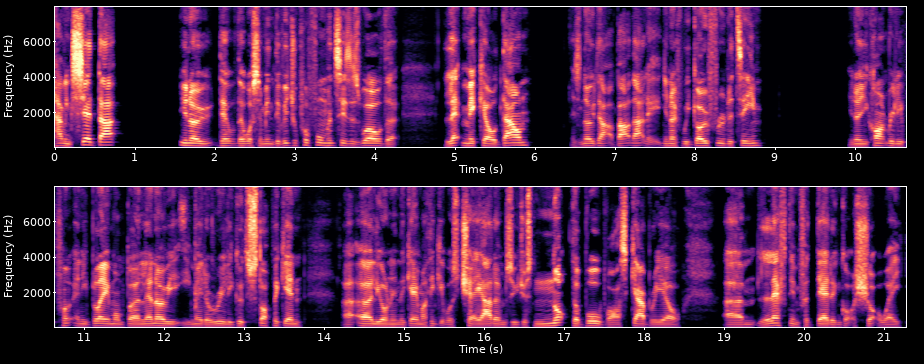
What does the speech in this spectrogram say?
Having said that, you know, there there were some individual performances as well that let Mikel down. There's no doubt about that. You know, if we go through the team, you know, you can't really put any blame on Bernd Leno. He, he made a really good stop again uh, early on in the game. I think it was Che Adams who just knocked the ball past Gabriel um, left him for dead and got a shot away.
